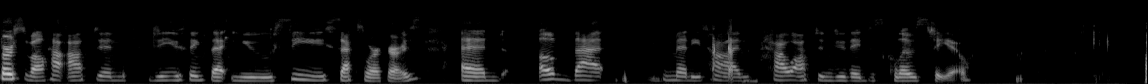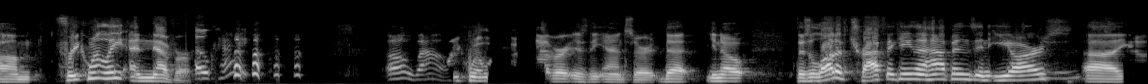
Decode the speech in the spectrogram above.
first of all, how often do you think that you see sex workers? And of that many times, how often do they disclose to you? Um, frequently and never. Okay. Oh wow. Frequently, never is the answer. That you know, there's a lot of trafficking that happens in ERs. Uh, you know,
